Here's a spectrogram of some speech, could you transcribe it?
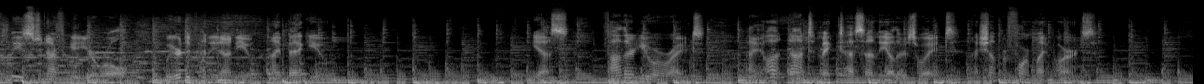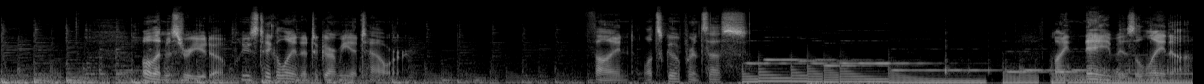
please do not forget your role. We are depending on you, I beg you. Yes, Father, you are right. I ought not to make Tessa and the others wait. I shall perform my part. Well then, Mr. Ryudo, please take Elena to Garmia Tower. Fine, let's go, Princess. My name is Elena.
